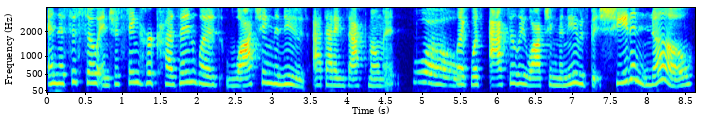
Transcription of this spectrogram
And this is so interesting. Her cousin was watching the news at that exact moment Whoa. like was actively watching the news, but she didn't know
